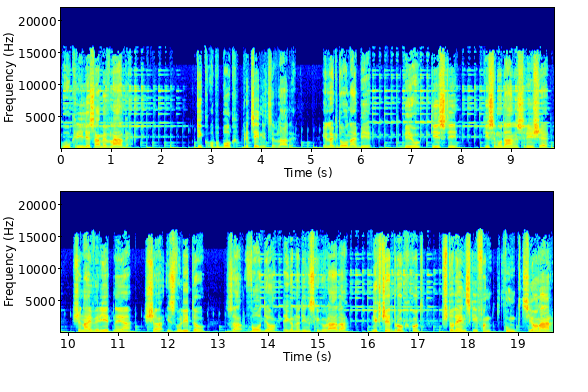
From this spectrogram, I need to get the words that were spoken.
v okrilje same vlade, tik ob bok predsednice vlade. In le kdo naj bi bil tisti, ki se mu danes riše še najverjetneje še izvolitev za vodjo tega mladinskega urada nihče drug kot študentski fun funkcionar,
